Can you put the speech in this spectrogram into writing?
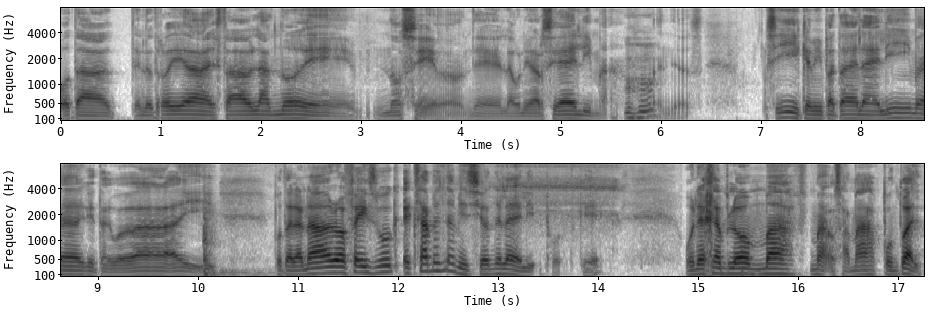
Puta, el otro día estaba hablando de, no sé, de la Universidad de Lima. Sí, que mi patada es la de Lima, que tal huevada, y... Puta, la nada abro Facebook, examen de admisión de la de Lima. ¿Qué? Un ejemplo más, más, o sea, más puntual.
